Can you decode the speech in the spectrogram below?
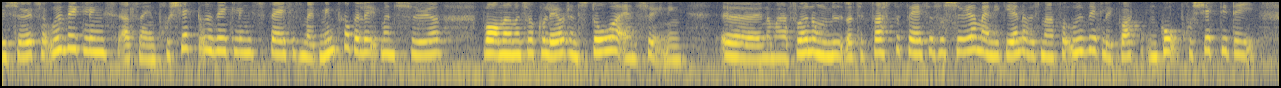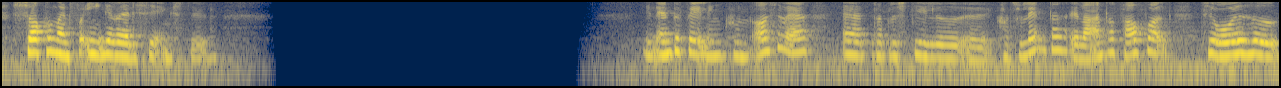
research- og udviklings, altså en projektudviklingsfase, som er et mindre beløb, man søger, hvor man så kunne lave den store ansøgning, Øh, når man har fået nogle midler til første fase, så søger man igen, og hvis man har fået udviklet et godt, en god projektidé, så kan man få egentlig realiseringsstøtte. En anbefaling kunne også være, at der blev stillet øh, konsulenter eller andre fagfolk til rådighed.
